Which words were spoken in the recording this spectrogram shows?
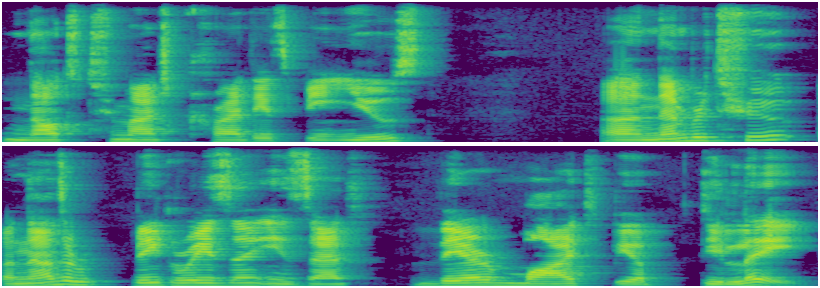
not too much credits being used. Uh, number two, another big reason is that there might be a delay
